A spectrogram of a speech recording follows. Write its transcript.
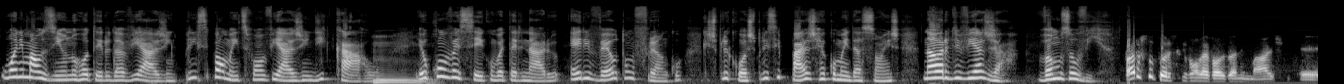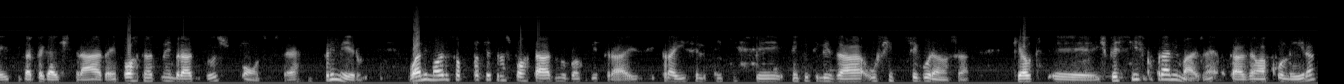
o animalzinho no roteiro da viagem, principalmente se for uma viagem de carro. Hum. Eu conversei com o veterinário Erivelton Franco, que explicou as principais recomendações na hora de viajar. Vamos ouvir. Para os tutores que vão levar os animais é, e que vai pegar a estrada, é importante lembrar de dois pontos, certo? Primeiro, o animal só pode ser transportado no banco de trás e para isso ele tem que ser, tem que utilizar o cinto de segurança, que é, o, é específico para animais, né? No caso é uma coleira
